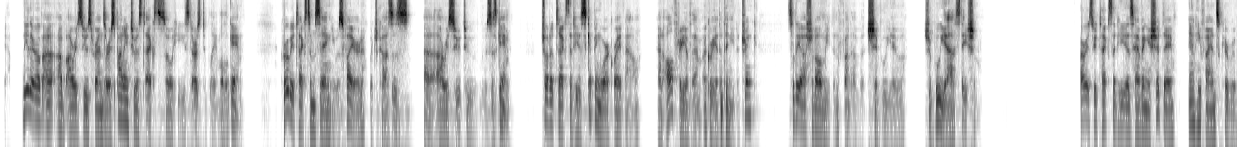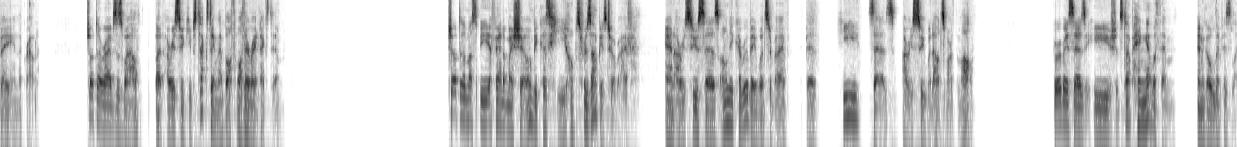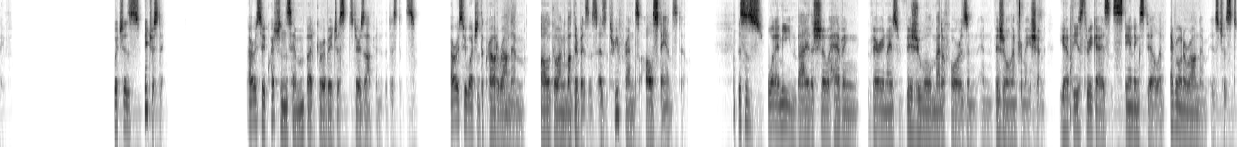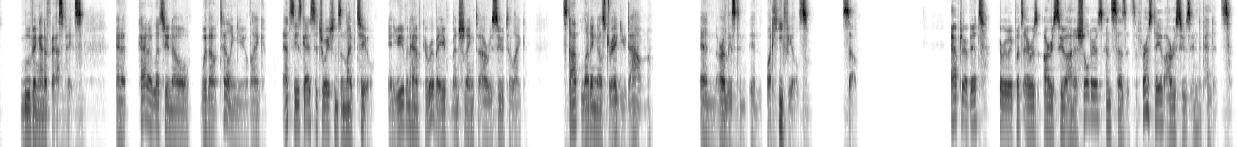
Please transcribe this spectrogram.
yeah, neither of uh, of Arisu's friends are responding to his text, so he starts to play a mobile game. Karube texts him saying he was fired, which causes uh, Arisu to lose his game. Chota texts that he is skipping work right now, and all three of them agree that they need a drink, so they all should all meet in front of Shibuya, Shibuya Station. Arisu texts that he is having a shit day, and he finds Karube in the crowd. Chota arrives as well, but Arisu keeps texting them both while they're right next to him. Chota must be a fan of my show because he hopes for zombies to arrive. And Arisu says only Karube would survive, but he says Arisu would outsmart them all. Karube says he should stop hanging out with them and go live his life. Which is interesting. Arisu questions him, but Karube just stares off into the distance. Arisu watches the crowd around them, all going about their business, as the three friends all stand still. This is what I mean by the show having very nice visual metaphors and, and visual information. You have these three guys standing still, and everyone around them is just moving at a fast pace. And it kind of lets you know without telling you, like, that's these guys' situations in life too. And you even have Karube mentioning to Arisu to, like, stop letting us drag you down. And, or at least in, in what he feels. So. After a bit, Karube puts Arisu on his shoulders and says it's the first day of Arisu's independence.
